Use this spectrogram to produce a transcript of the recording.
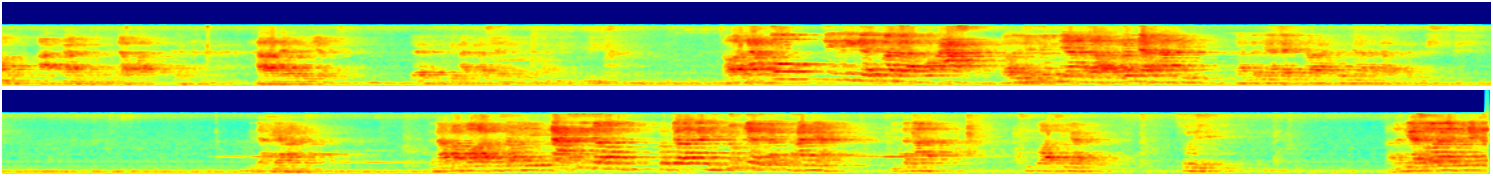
kamu akan mendapat Haleluya. Dan gunakan kasih. Salah satu ciri daripada koas dalam hidupnya adalah rendah hati. Dan ternyata kita rasanya adalah Tidak heran. Kenapa Boaz bisa melintasi dalam perjalanan hidupnya dengan Tuhannya di tengah situasi yang sulit? Karena dia seorang yang punya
